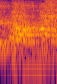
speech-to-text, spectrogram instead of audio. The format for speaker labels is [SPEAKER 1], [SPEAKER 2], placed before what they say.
[SPEAKER 1] Hey,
